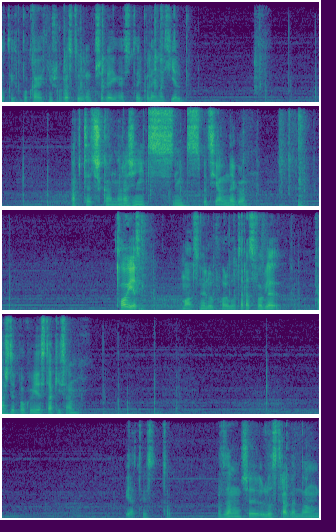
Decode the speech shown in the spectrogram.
Po tych pokojach niż po prostu przebiegać. Tutaj kolejny help. Apteczka, na razie nic, nic specjalnego. To jest mocny loophole, bo teraz w ogóle każdy pokój jest taki sam. Ja tu jest to. Sprawdzamy, czy lustra będą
